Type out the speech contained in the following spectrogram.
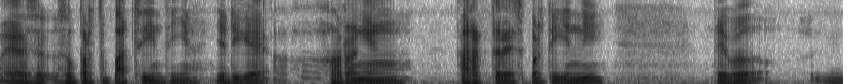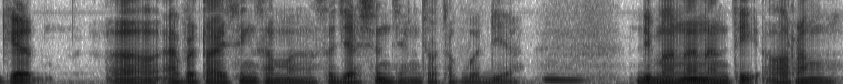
ya, su- super tepat sih intinya. Jadi kayak orang yang karakternya seperti ini, they will get uh, advertising sama suggestions yang cocok buat dia. Hmm. di mana nanti orang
